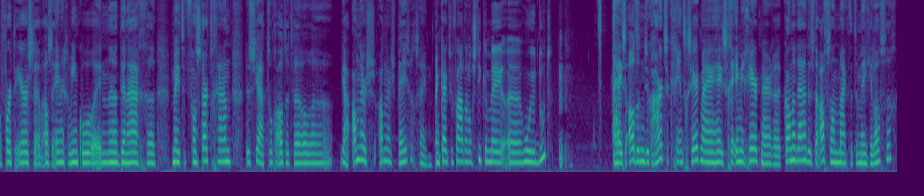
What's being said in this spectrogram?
voor het eerst als de enige winkel in Den Haag mee te, van start te gaan. Dus ja, toch altijd wel ja, anders, anders bezig zijn. En kijkt uw vader nog stiekem mee hoe u het doet? Hij is altijd natuurlijk hartstikke geïnteresseerd, maar hij is geëmigreerd naar uh, Canada. Dus de afstand maakt het een beetje lastig.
